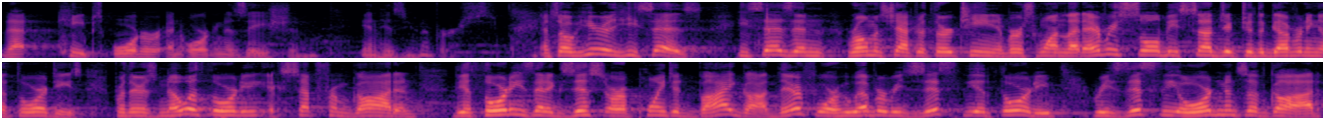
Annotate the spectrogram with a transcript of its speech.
that keeps order and organization in his universe. And so here he says, he says in Romans chapter 13 in verse 1, let every soul be subject to the governing authorities, for there is no authority except from God, and the authorities that exist are appointed by God. Therefore, whoever resists the authority resists the ordinance of God,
